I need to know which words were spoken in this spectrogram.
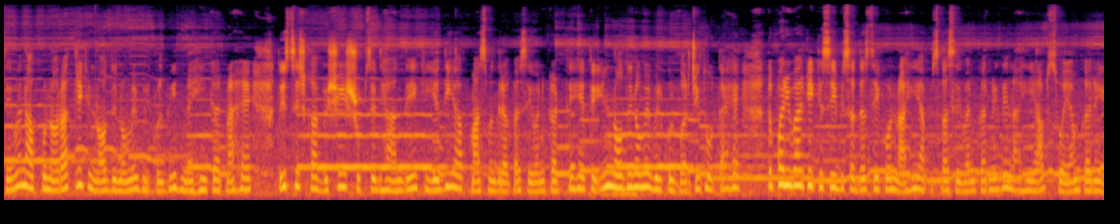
सेवन आपको नवरात्रि के नौ दिनों में बिल्कुल भी नहीं करना है। तो इस चीज़ का विशेष रूप से ध्यान दें कि यदि आप मांस मंदिरा का सेवन करते हैं तो इन नौ दिनों में बिल्कुल वर्जित होता है। तो परिवार के किसी भी सदस्य को ना ही आप इसका सेवन करने दें, ना ही आप स्वयं करें।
